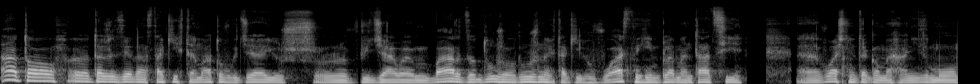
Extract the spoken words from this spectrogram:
A to e, też jest jeden z takich tematów, gdzie już widziałem bardzo dużo różnych takich własnych implementacji właśnie tego mechanizmu,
